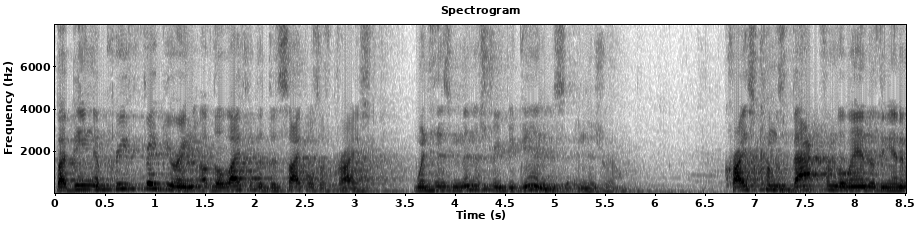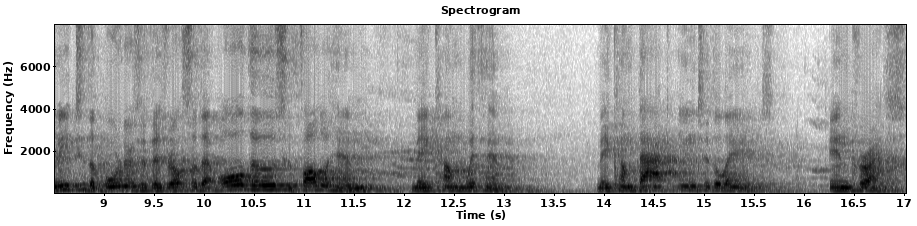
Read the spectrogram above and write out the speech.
by being a prefiguring of the life of the disciples of Christ when his ministry begins in Israel. Christ comes back from the land of the enemy to the borders of Israel so that all those who follow him may come with him, may come back into the land in Christ.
